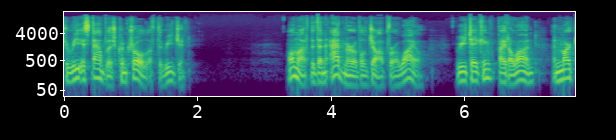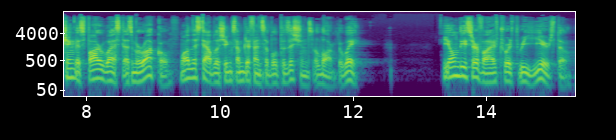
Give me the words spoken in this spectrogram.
to re-establish control of the region. Omar did an admirable job for a while, retaking Qayrawan and marching as far west as Morocco while establishing some defensible positions along the way. He only survived for three years, though.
